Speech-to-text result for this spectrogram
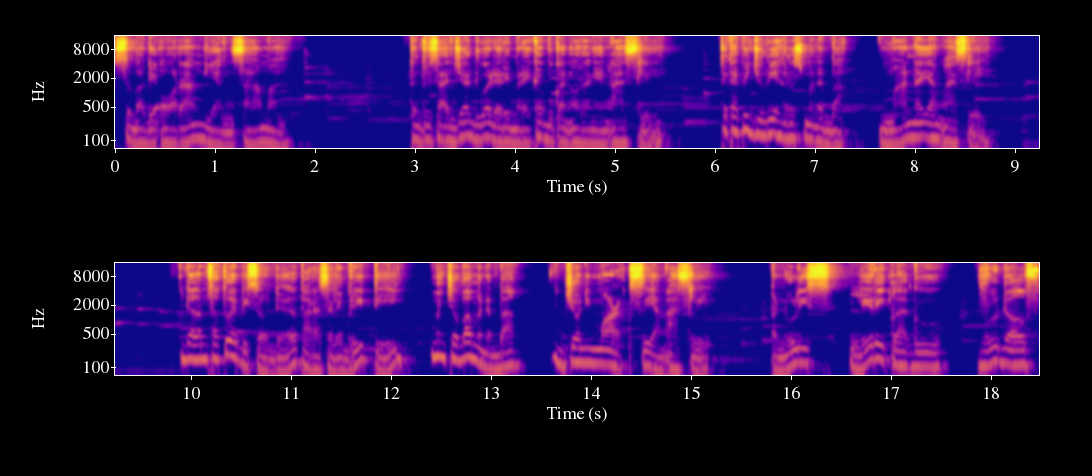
sebagai orang yang sama. Tentu saja dua dari mereka bukan orang yang asli, tetapi juri harus menebak mana yang asli. Dalam satu episode, para selebriti mencoba menebak Johnny Marks yang asli, penulis lirik lagu Rudolph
